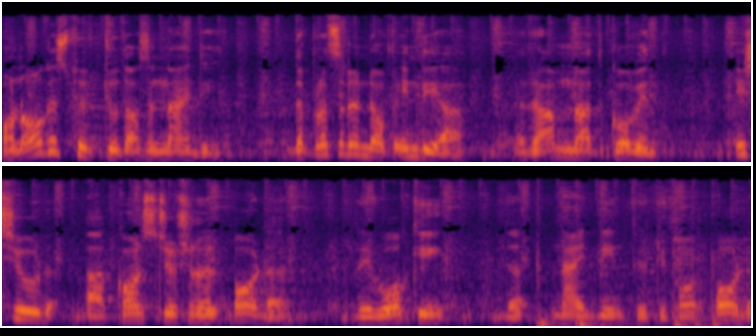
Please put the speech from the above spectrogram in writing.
On August 5, 2019, the President of India, Ram Nath Kovind, issued a constitutional order revoking the 1954 order.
